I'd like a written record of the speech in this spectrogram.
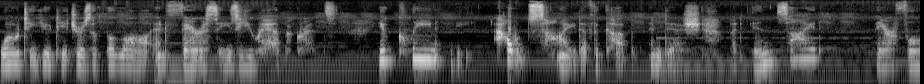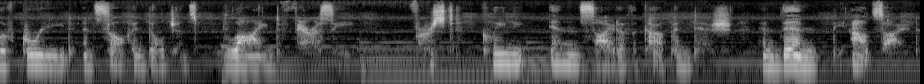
Woe to you, teachers of the law and Pharisees, you hypocrites! You clean the outside of the cup and dish, but inside they are full of greed and self indulgence. Blind Pharisee. First, clean the inside of the cup and dish, and then the outside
